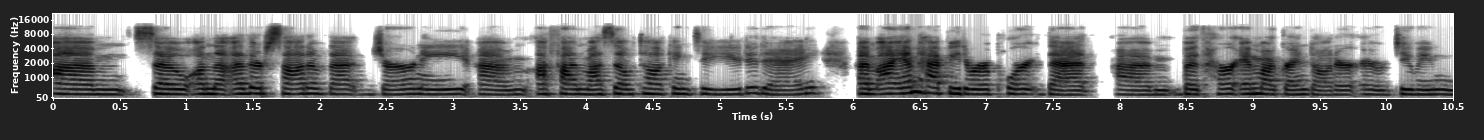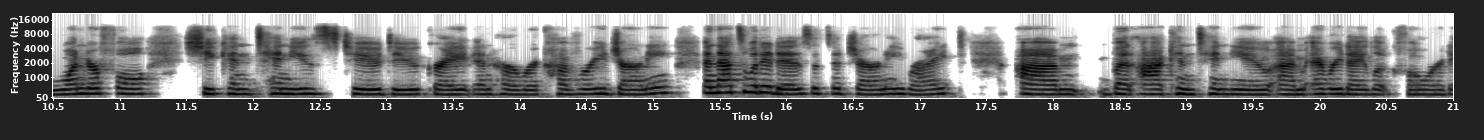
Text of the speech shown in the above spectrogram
Um, so, on the other side of that journey, um, I find myself talking to you today. Um, I am happy to report that um, both her and my granddaughter are doing wonderful. She continues to do great in her recovery journey. And that's what it is it's a journey, right? Um, but I continue um, every day, look forward,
